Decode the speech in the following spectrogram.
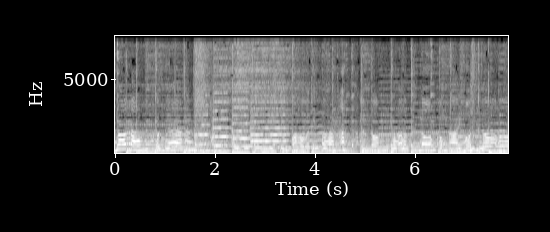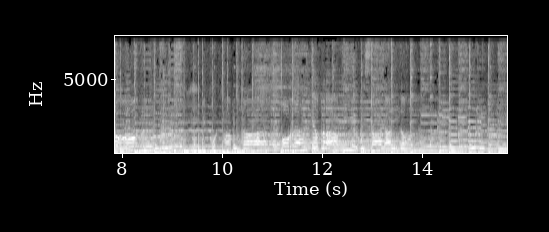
เพราะรักคนงามพี่จึงเฝ้าติดตามอะน้องทามน้องคงนายคนจนพี่เป็นคนทำนาโมรักแก้วตาพี่อุตส่าห์ดันดนพี่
